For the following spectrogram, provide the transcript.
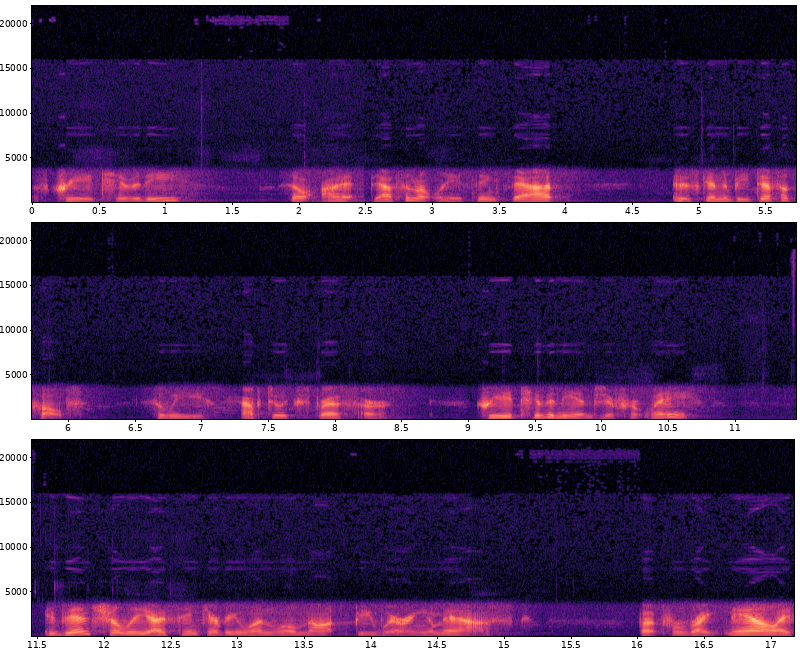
of creativity. So I definitely think that is going to be difficult. So we have to express our creativity in a different way. Eventually, I think everyone will not be wearing a mask. But for right now, I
